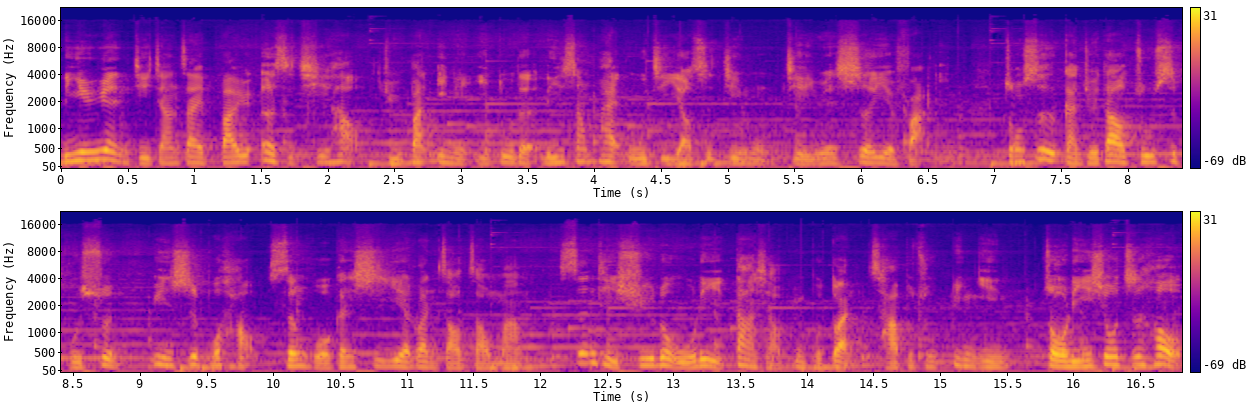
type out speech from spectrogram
灵研院即将在八月二十七号举办一年一度的林商派无极瑶池金母解约设业法仪。总是感觉到诸事不顺，运势不好，生活跟事业乱糟糟吗？身体虚弱无力，大小病不断，查不出病因。走灵修之后，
